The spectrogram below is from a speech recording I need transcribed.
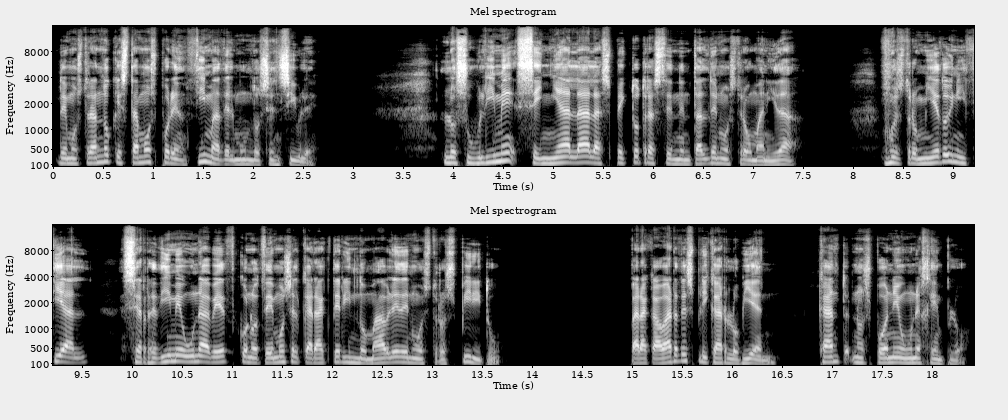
demostrando que estamos por encima del mundo sensible. Lo sublime señala al aspecto trascendental de nuestra humanidad. Nuestro miedo inicial se redime una vez conocemos el carácter indomable de nuestro espíritu. Para acabar de explicarlo bien, Kant nos pone un ejemplo,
